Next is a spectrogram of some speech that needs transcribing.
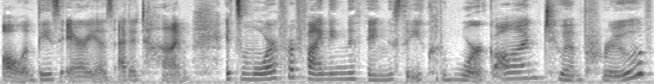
all of these areas at a time. It's more for finding the things that you could work on to improve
